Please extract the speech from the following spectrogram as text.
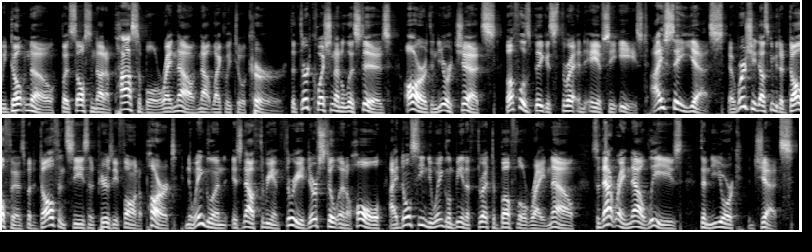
We don't know, but it's also not impossible right now, not likely to occur. The third question on the list is Are the New York Jets Buffalo's biggest threat in the AFC East? I say yes. Originally, that was going to be the Dolphins, but the Dolphins season appears to be falling apart. New England is now 3 and 3. They're still in a hole. I don't see New England being a threat to Buffalo right now. So that right now leaves the New York Jets.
